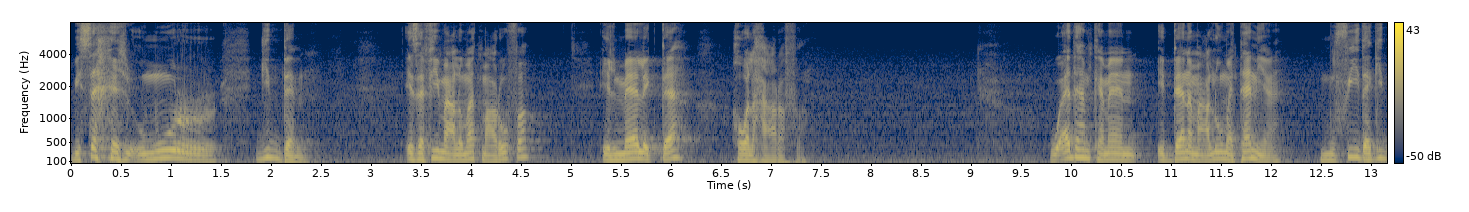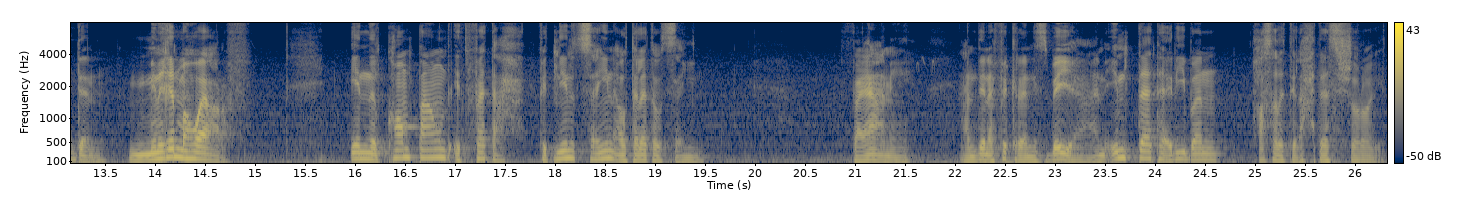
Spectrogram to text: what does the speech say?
بيسهل الأمور جدا. إذا في معلومات معروفة المالك ده هو اللي هيعرفها. وأدهم كمان إدانا معلومة تانية مفيدة جدا من غير ما هو يعرف. إن الكومباوند اتفتح في 92 أو 93 فيعني عندنا فكرة نسبية عن إمتى تقريبا حصلت الأحداث الشرايط.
